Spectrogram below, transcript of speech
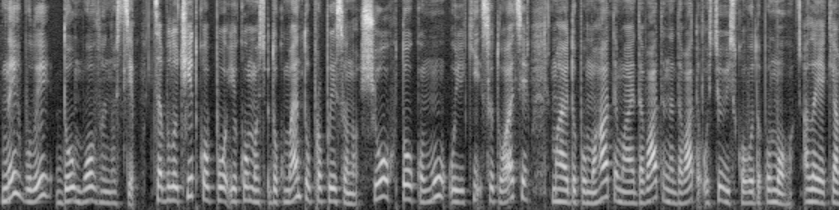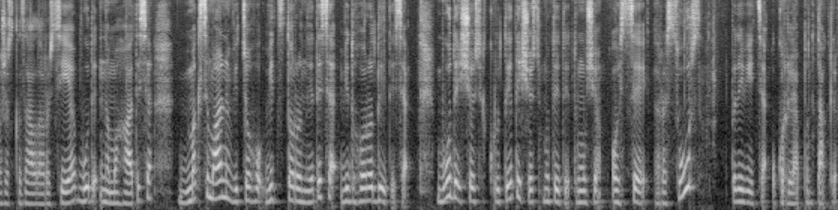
В них були домовленості. Це було чітко по якомусь документу прописано, що хто кому у якій ситуації має допомагати, має давати, надавати ось цю військову допомогу. Але як я вже сказала, Росія буде намагатися максимально від цього відсторонитися, відгородитися, буде щось крутити, щось мутити, тому що ось цей ресурс. Подивіться, у короля Пентаклів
